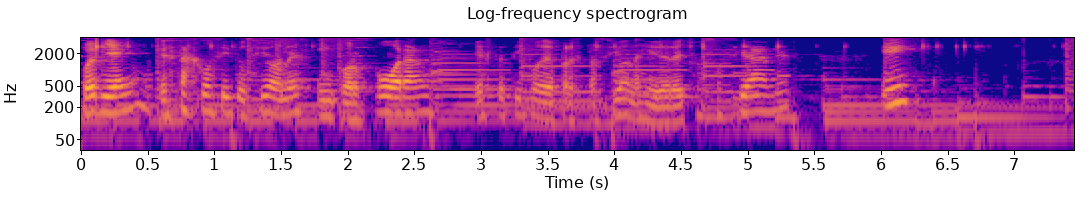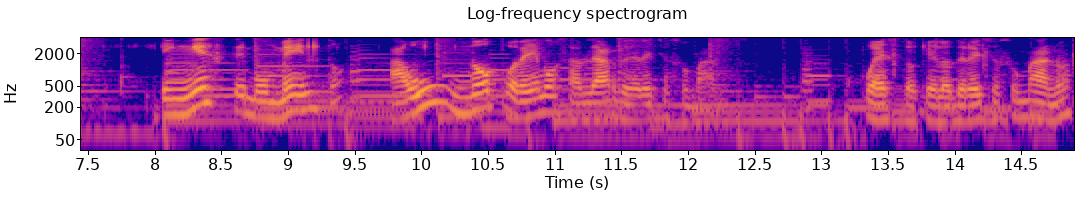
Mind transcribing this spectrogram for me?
Pues bien, estas constituciones incorporan este tipo de prestaciones y derechos sociales y en este momento aún no podemos hablar de derechos humanos, puesto que los derechos humanos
